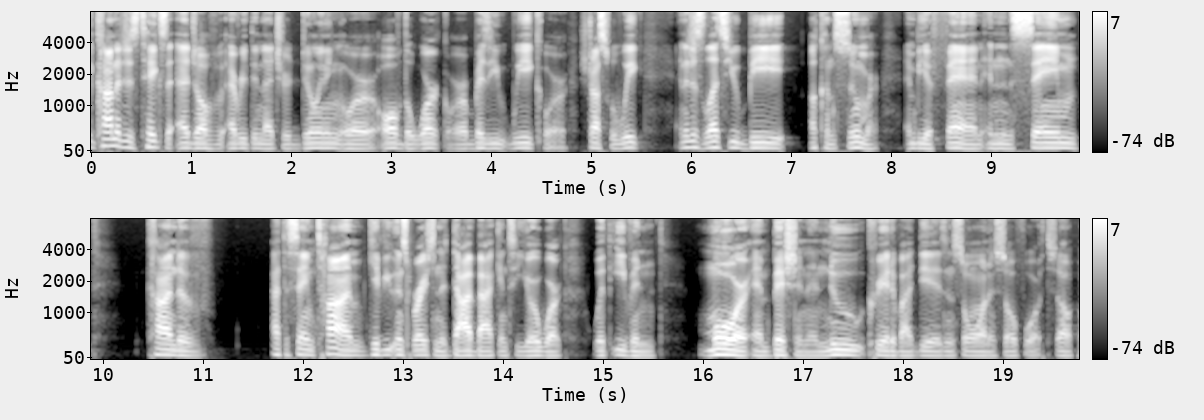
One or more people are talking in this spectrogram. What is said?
It kind of just takes the edge off of everything that you're doing or all of the work or a busy week or stressful week. And it just lets you be a consumer and be a fan and in the same kind of at the same time give you inspiration to dive back into your work with even more ambition and new creative ideas and so on and so forth. So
